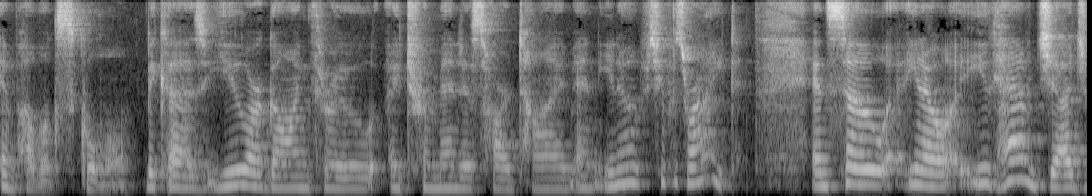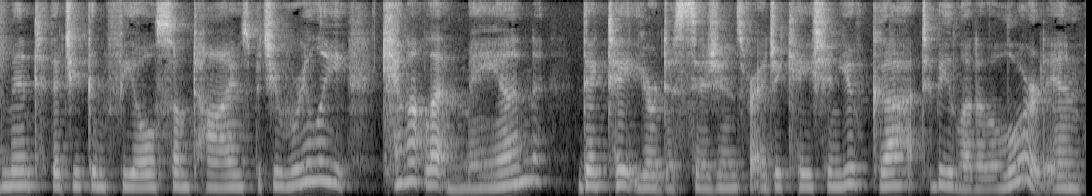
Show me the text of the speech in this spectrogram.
in public school because you are going through a tremendous hard time. And, you know, she was right. And so, you know, you have judgment that you can feel sometimes, but you really cannot let man dictate your decisions for education. You've got to be led of the Lord. And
